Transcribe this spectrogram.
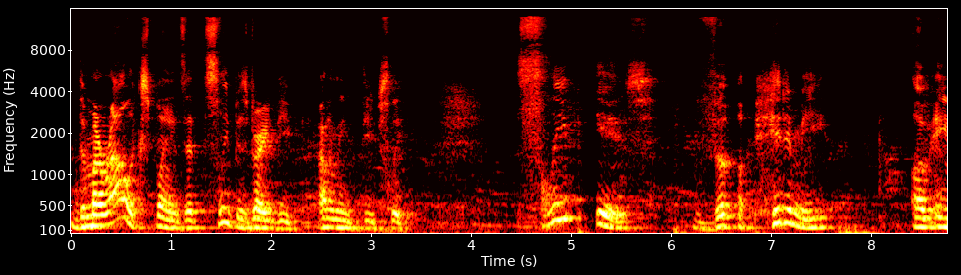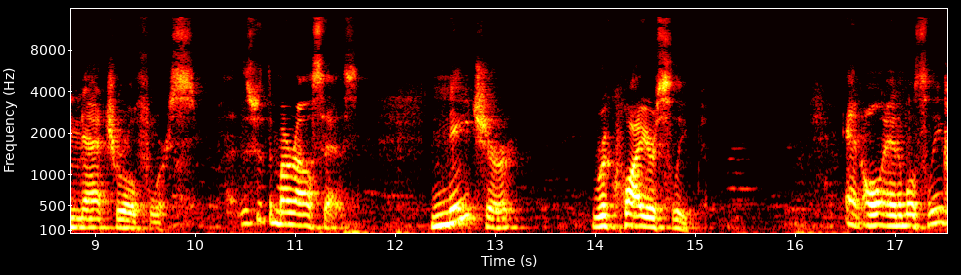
the Maharal explains that sleep is very deep. I don't mean deep sleep. Sleep is the epitome of a natural force. This is what the Maharal says. Nature requires sleep. And all animals sleep,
